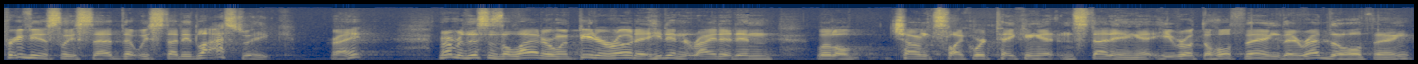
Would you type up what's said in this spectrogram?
previously said that we studied last week, right? Remember, this is a letter. When Peter wrote it, he didn't write it in little chunks like we're taking it and studying it. He wrote the whole thing, they read the whole thing.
